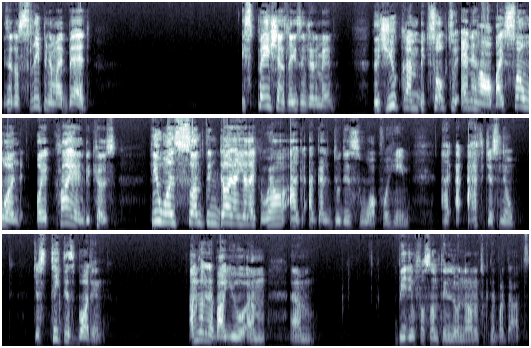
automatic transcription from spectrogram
instead of sleeping in my bed. It's patience, ladies and gentlemen, that you can be talked to anyhow by someone or a client because he wants something done and you're like, well, I, I gotta do this work for him. I, I, have to just you know, just take this burden. I'm talking about you, um, um, bidding for something low No, I'm not talking about that.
